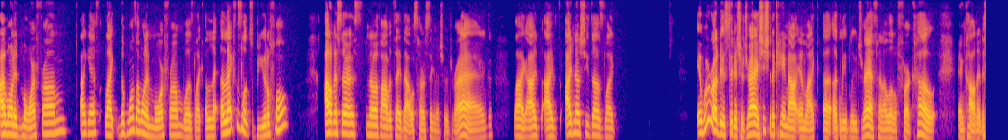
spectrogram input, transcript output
I wanted more from, I guess. Like the ones I wanted more from was like Ale- Alexis looks beautiful. I don't necessarily know if I would say that was her signature drag. Like I I I know she does like if we were gonna do signature drag, she should have came out in like a ugly blue dress and a little fur coat and called it.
